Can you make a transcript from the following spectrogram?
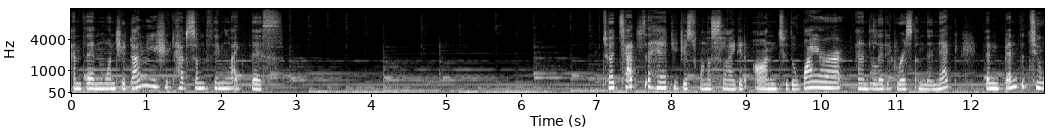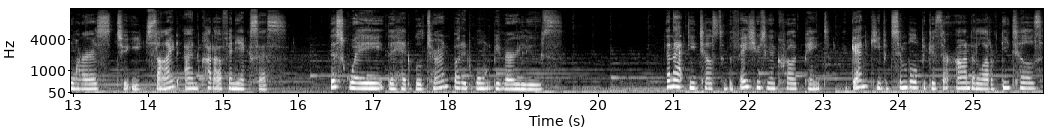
And then once you're done, you should have something like this. To attach the head, you just want to slide it onto the wire and let it rest on the neck, then bend the two wires to each side and cut off any excess. This way the head will turn, but it won't be very loose. Then add details to the face using acrylic paint. Again, keep it simple because there aren't a lot of details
